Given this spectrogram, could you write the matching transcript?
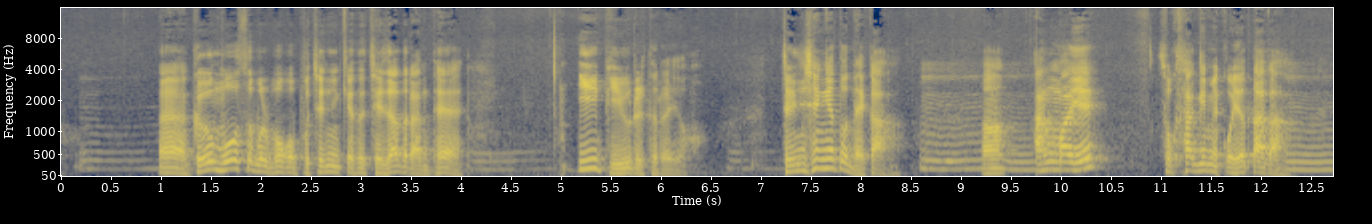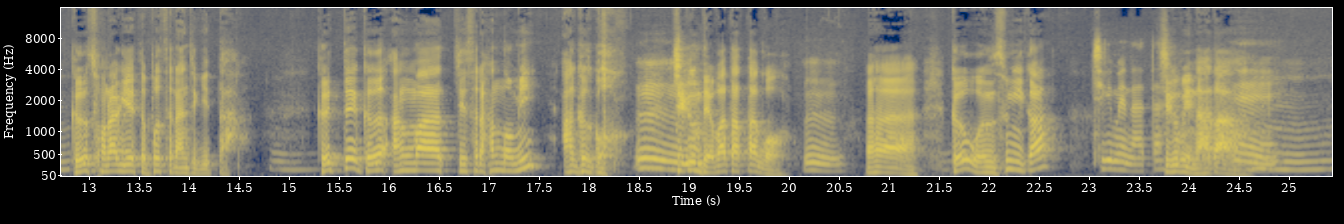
예, 그 모습을 보고 부처님께서 제자들한테 이 비유를 들어요. 전생에도 내가 어, 악마의 속삭임에 꼬였다가 그 소나기에서 벗어난 적이 있다. 그때 그 악마 짓을 한 놈이 악어고 음. 지금 대받았다고. 음. 아, 그 원숭이가 지금의 나다. 지금이 나다. 네.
